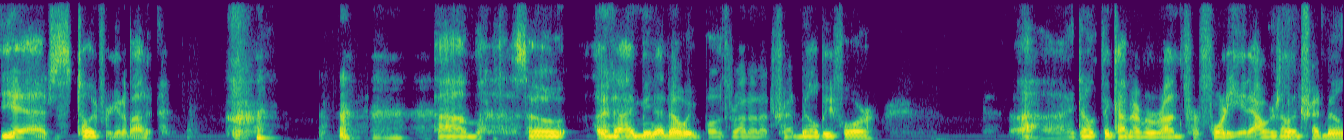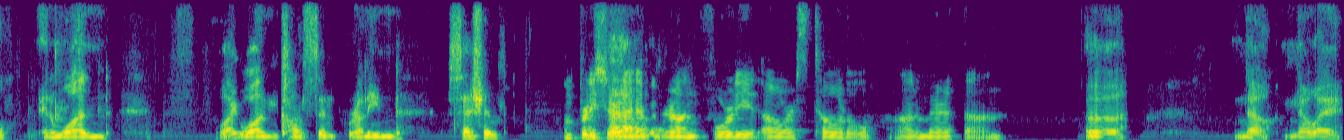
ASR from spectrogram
Yeah, just totally forget about it. Um, so, and I mean, I know we've both run on a treadmill before. Uh, I don't think I've ever run for 48 hours on a treadmill in one, like one constant running session. I'm pretty sure I Um, haven't run 48 hours total on a marathon. Uh, no, no way.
